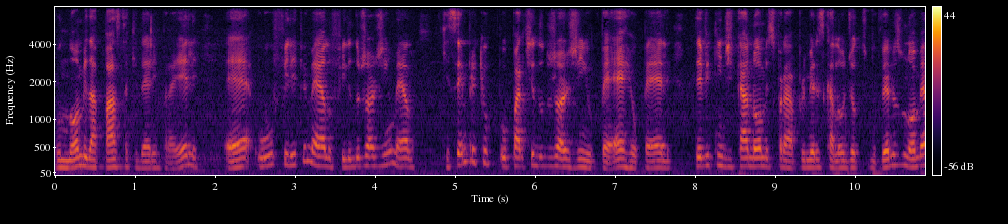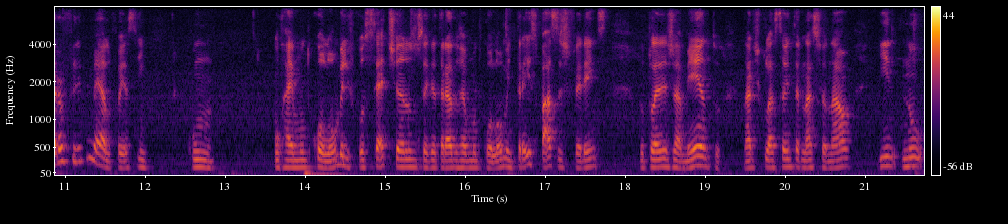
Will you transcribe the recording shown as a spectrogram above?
o nome da pasta que derem para ele, é o Felipe Melo, filho do Jorginho Melo, que sempre que o, o partido do Jorginho, o PR ou PL, teve que indicar nomes para primeiro escalão de outros governos, o nome era o Felipe Melo. Foi assim com o Raimundo Colombo, ele ficou sete anos no secretariado do Raimundo Colombo, em três passos diferentes, no planejamento, na articulação internacional e no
